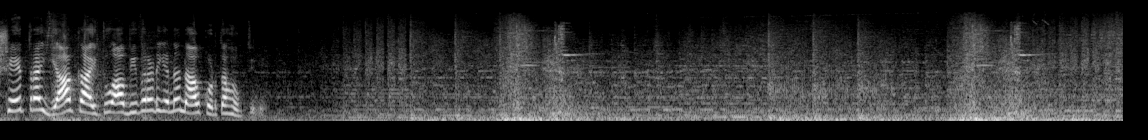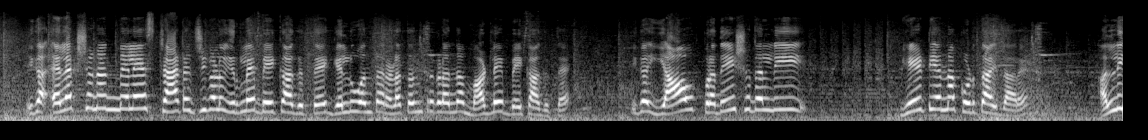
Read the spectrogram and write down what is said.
ಕ್ಷೇತ್ರ ಯಾಕಾಯ್ತು? ಆ ವಿವರಣೆಯನ್ನ ನಾವು ಕೊಡ್ತಾ ಹೋಗ್ತೀವಿ. ಈಗ ಎಲೆಕ್ಷನ್ ಅಂದ್ಮೇಲೆ ಸ್ಟ್ರಾಟಜಿಗಳು ಇರಲೇಬೇಕಾಗುತ್ತೆ. ಗೆಲ್ಲುವಂತ ರಣತಂತ್ರಗಳನ್ನ ಮಾಡಲೇಬೇಕಾಗುತ್ತೆ. ಈಗ ಯಾವ ಪ್ರದೇಶದಲ್ಲಿ ಭೇಟಿಯನ್ನ ಕೊಡ್ತಾ ಇದ್ದಾರೆ, ಅಲ್ಲಿ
